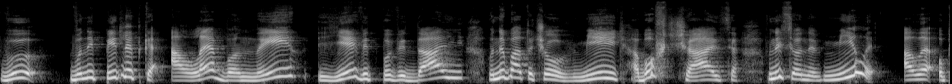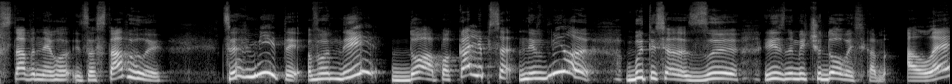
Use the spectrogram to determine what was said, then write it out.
в. Вони підлітки, але вони є відповідальні, вони багато чого вміють або вчаться. Вони цього не вміли, але обставини його заставили це вміти. Вони до апокаліпса не вміли битися з різними чудовиськами, але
